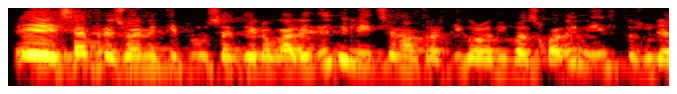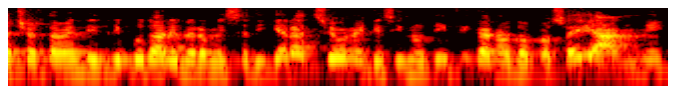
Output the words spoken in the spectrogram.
E sempre su NT Plus enti locali ed edilizia, un altro articolo di Pasquale Mirto sugli accertamenti tributari per omessa dichiarazione che si notificano dopo sei anni,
